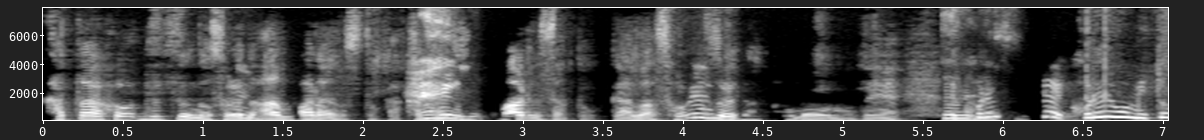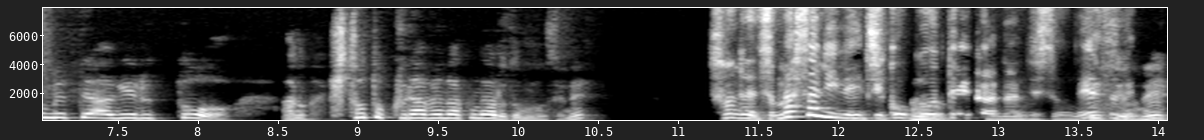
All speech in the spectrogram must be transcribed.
片方ずつのそれのアンバランスとか、形の悪さとか、まあ、それぞれだと思うので、これで、これを認めてあげると、あの、人と比べなくなると思うんですよね。そうなんです。まさにね、自己肯定感なんですよね。ですよね。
